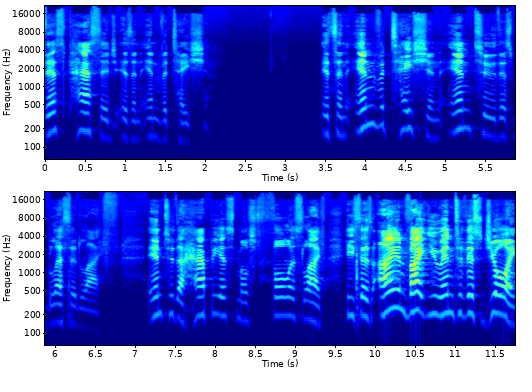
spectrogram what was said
this passage is an invitation. It's an invitation into this blessed life, into the happiest, most fullest life. He says, I invite you into this joy.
